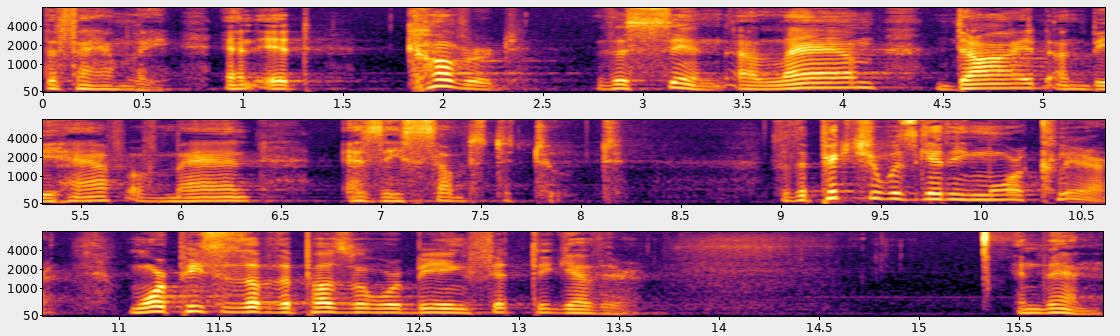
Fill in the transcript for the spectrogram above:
the family. And it covered the sin. A lamb died on behalf of man as a substitute. So the picture was getting more clear. More pieces of the puzzle were being fit together. And then,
